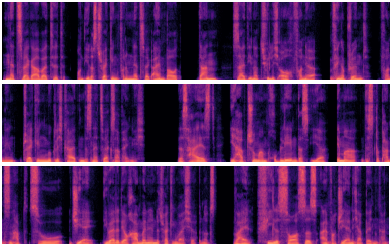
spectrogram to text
Netzwerk arbeitet und ihr das Tracking von dem Netzwerk einbaut, dann seid ihr natürlich auch von der Fingerprint, von den Tracking-Möglichkeiten des Netzwerks abhängig. Das heißt, ihr habt schon mal ein Problem, dass ihr immer Diskrepanzen habt zu GA. Die werdet ihr auch haben, wenn ihr eine Tracking-Weiche benutzt, weil viele Sources einfach GA nicht abbilden kann.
